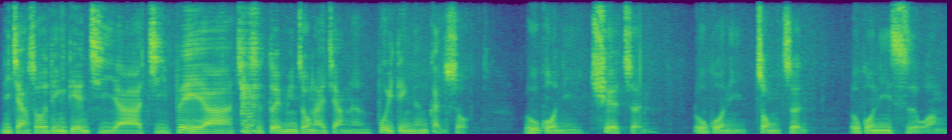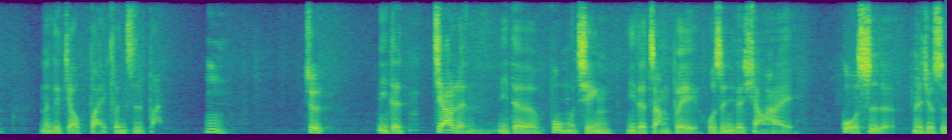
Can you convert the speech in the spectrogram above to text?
你讲说零点几啊、几倍啊，其实对民众来讲呢，不一定能感受。如果你确诊，如果你重症，如果你死亡。那个叫百分之百，嗯，就你的家人、你的父母亲、你的长辈或是你的小孩过世了，那就是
